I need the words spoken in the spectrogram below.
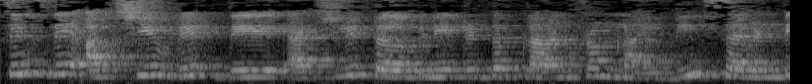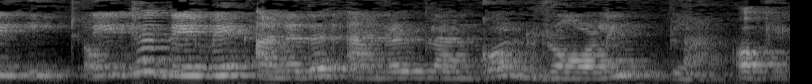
Since they achieved it, they actually terminated the plan from 1978. Later, they made another annual plan called rolling plan. Okay.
